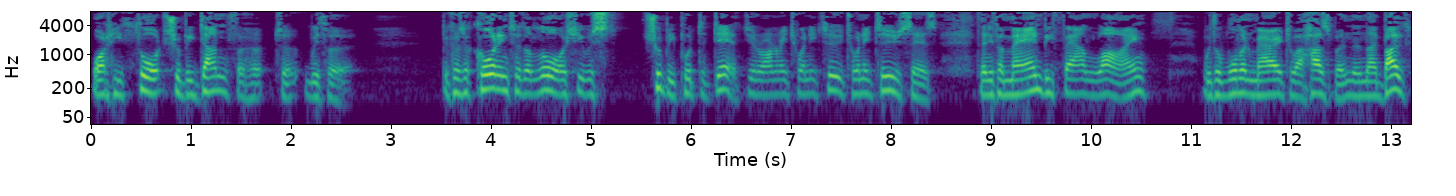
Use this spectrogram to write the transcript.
what he thought should be done for her, to, with her. Because according to the law, she was, should be put to death. Deuteronomy 22, 22 says that if a man be found lying with a woman married to a husband, then they both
